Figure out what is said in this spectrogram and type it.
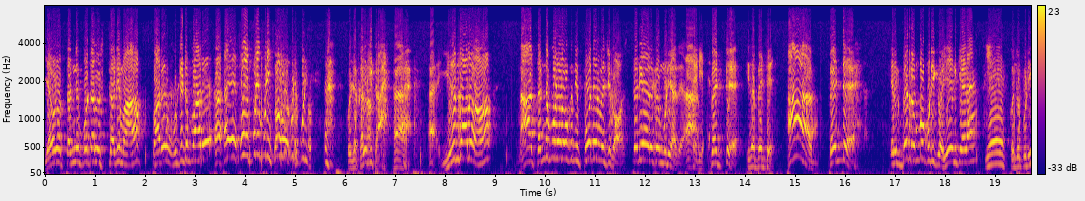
எவ்வளவு தண்ணி போட்டாலும் ஸ்டடிமா பாரு விட்டுட்டு பாரு. இப்படி இப்படி இப்படி கொஞ்சம் கலக்கிட்டா இருந்தாலும் நான் தண்டு போட அளவுக்கு நீ போட்டேன்னு வச்சுக்கோ. ஸ்டடியா இருக்க முடியாது. பெட்டு இத பெட் ஆ பெட் எனக்கு பெட் ரொம்ப பிடிக்கும். ஏன்னு கேள. ஏன்? கொஞ்சம் புடி.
